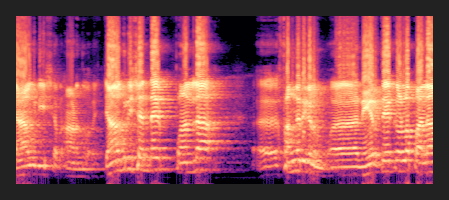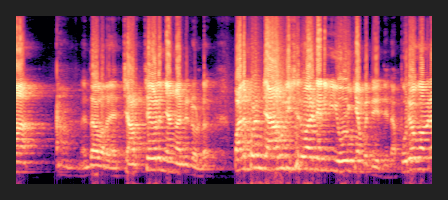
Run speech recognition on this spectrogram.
രാഹുൽ ഈശ്വർ ആണെന്ന് പറയും. രാഹുൽ ഈശ്വറിന്റെ പല സംഗതികളും നേരത്തേക്കുള്ള പല എന്താ പറയുക ചർച്ചകളും ഞാൻ കണ്ടിട്ടുണ്ട്. പലപ്പോഴും രാഹുൽ എനിക്ക് യോജിക്കാൻ പറ്റിയിട്ടില്ല. പുരോഗമന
